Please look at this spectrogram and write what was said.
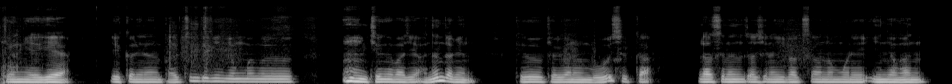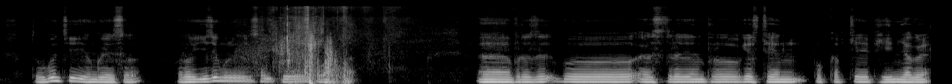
유등에게 이끌리는 발전적인 욕망을 경험하지 않는다면 그 결과는 무엇일까? 라스는 자신의 박사 논문에 인용한 두 번째 연구에서 바로 이 점을 살펴보았다. 뭐, 에스트로겐 프로게스텐 복합제 비임약을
